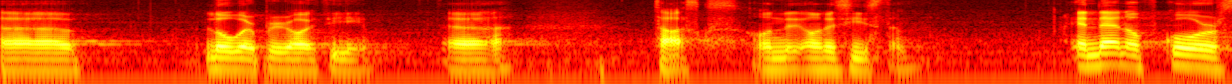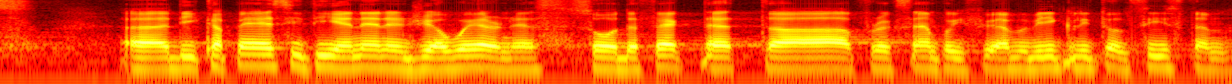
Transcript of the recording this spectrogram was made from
uh, lower priority uh, tasks on the, on the system. And then, of course, uh, the capacity and energy awareness. So the fact that, uh, for example, if you have a big little system,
